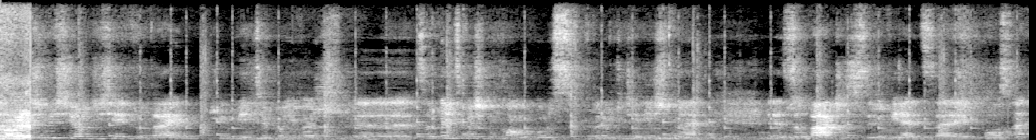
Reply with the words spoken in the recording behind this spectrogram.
Znaleźliśmy się dzisiaj tutaj, jak wiecie, ponieważ e, zorganizowaliśmy konkurs, w którym chcieliśmy zobaczyć więcej, poznać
